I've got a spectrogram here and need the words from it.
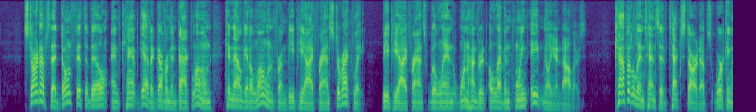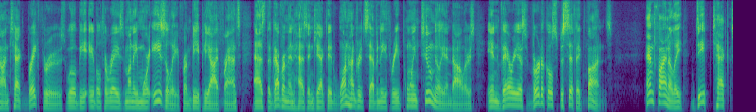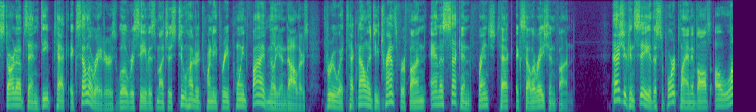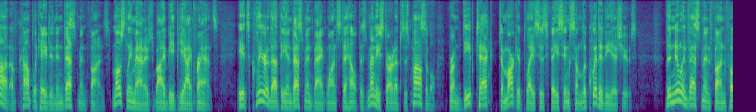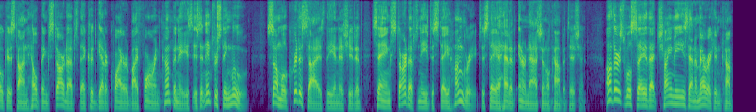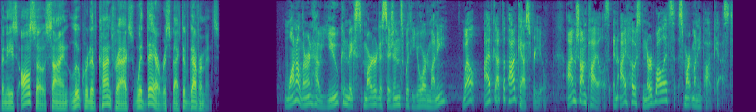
Startups that don't fit the bill and can't get a government-backed loan can now get a loan from BPI France directly. BPI France will lend $111.8 million. Capital intensive tech startups working on tech breakthroughs will be able to raise money more easily from BPI France as the government has injected $173.2 million in various vertical specific funds. And finally, deep tech startups and deep tech accelerators will receive as much as $223.5 million through a technology transfer fund and a second French tech acceleration fund. As you can see, the support plan involves a lot of complicated investment funds, mostly managed by BPI France. It's clear that the investment bank wants to help as many startups as possible, from deep tech to marketplaces facing some liquidity issues. The new investment fund focused on helping startups that could get acquired by foreign companies is an interesting move. Some will criticize the initiative, saying startups need to stay hungry to stay ahead of international competition. Others will say that Chinese and American companies also sign lucrative contracts with their respective governments. Want to learn how you can make smarter decisions with your money? Well, I've got the podcast for you. I'm Sean Pyles, and I host NerdWallet's Smart Money Podcast.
